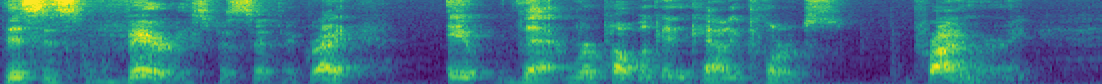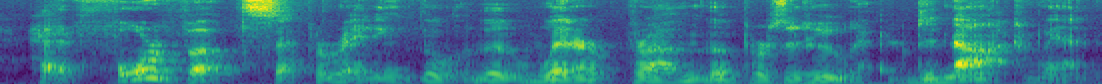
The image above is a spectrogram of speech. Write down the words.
this is very specific, right? It that Republican county clerk's primary had four votes separating the, the winner from the person who did not win.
